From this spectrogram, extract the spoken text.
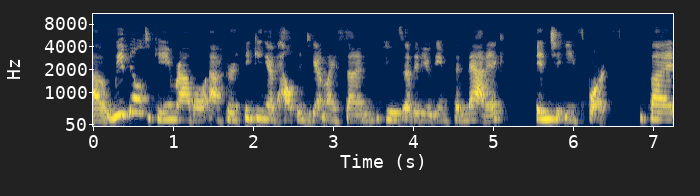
Uh, we built Gamerabble after thinking of helping to get my son, who's a video game fanatic, into esports. But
